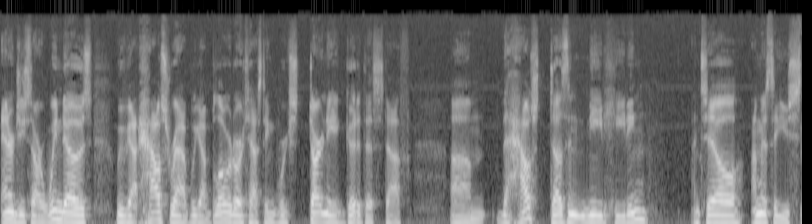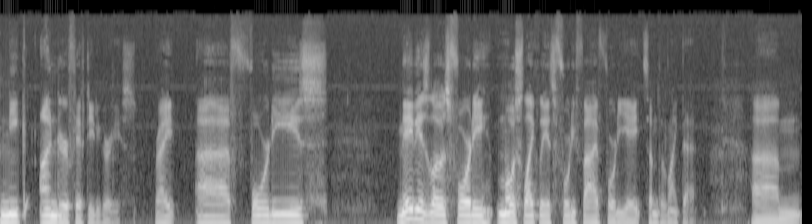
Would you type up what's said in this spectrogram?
Energy Star windows. We've got house wrap. We got blower door testing. We're starting to get good at this stuff. Um, the house doesn't need heating until I'm going to say you sneak under 50 degrees, right? Uh, 40s, maybe as low as 40. Most likely it's 45, 48, something like that. Um,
